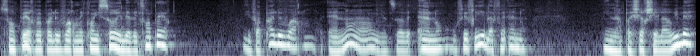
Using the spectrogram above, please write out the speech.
Son père ne va pas le voir, mais quand il sort, il est avec son père. Il ne va pas le voir. Un an, hein, il un an. En février, il a fait un an. Il n'a pas cherché là où il est.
